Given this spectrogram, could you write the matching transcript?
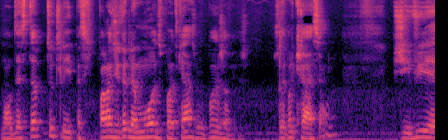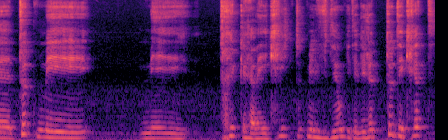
mon desktop toutes les. Parce que pendant que j'ai fait le mois du podcast, je ne pas, genre, je faisais pas de création. là. J'ai vu euh, toutes mes, mes trucs que j'avais écrits, toutes mes vidéos qui étaient déjà toutes écrites.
